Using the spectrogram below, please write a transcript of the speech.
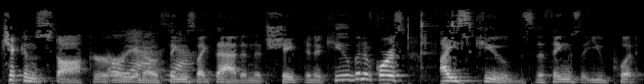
chicken stock or, Oh, or you yeah, know, things yeah. like that, and it's shaped in a cube. And of course, ice cubes, the things that you put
